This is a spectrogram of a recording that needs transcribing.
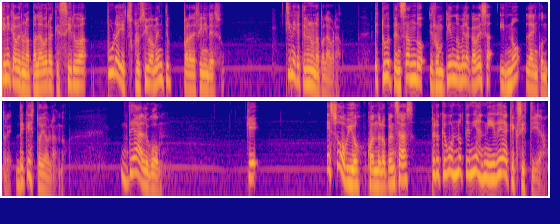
Tiene que haber una palabra que sirva pura y exclusivamente para definir eso. Tiene que tener una palabra. Estuve pensando y rompiéndome la cabeza y no la encontré. ¿De qué estoy hablando? De algo que es obvio cuando lo pensás, pero que vos no tenías ni idea que existía.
